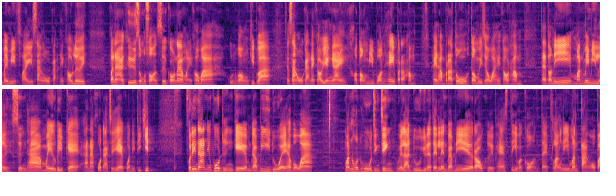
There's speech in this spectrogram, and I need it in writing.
ไม่มีใครสร้างโอกาสให้เขาเลย ปัญหาคือสโมสรซื้อกองหน้าใหม่เข้ามา คุณก้องคิดว่าจะสร้างโอกาสให้เขายังไง เขาต้องมีบอลให้ประทำให้ทำประตู ต้องมีจังหวะให้เขาทำแต่ตอนนี้มันไม่มีเลย ซึ่งถ้าไม่รีบแก้อนาคตอาจจะแย่กว่านี้ที่คิดฟอร์ดินานยังพูดถึงเกมดับบี้ด้วยครับบอกว่ามันหดหูจริง ๆ เวลาดูยูไนเต็ดเล่นแบบนี้ เราเคยแพ้สตี้มาก่อน แต่ครั้งนี้มันต่างออกไป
